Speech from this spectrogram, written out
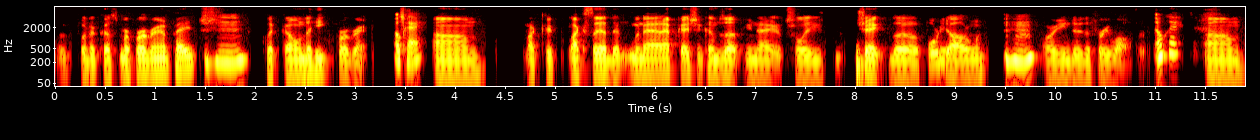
Look for the customer program page. hmm Click on the HEAP program. Okay. Um, like like I said, that when that application comes up, you naturally check the forty dollar one, hmm or you can do the free walkthrough. Okay. Um,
